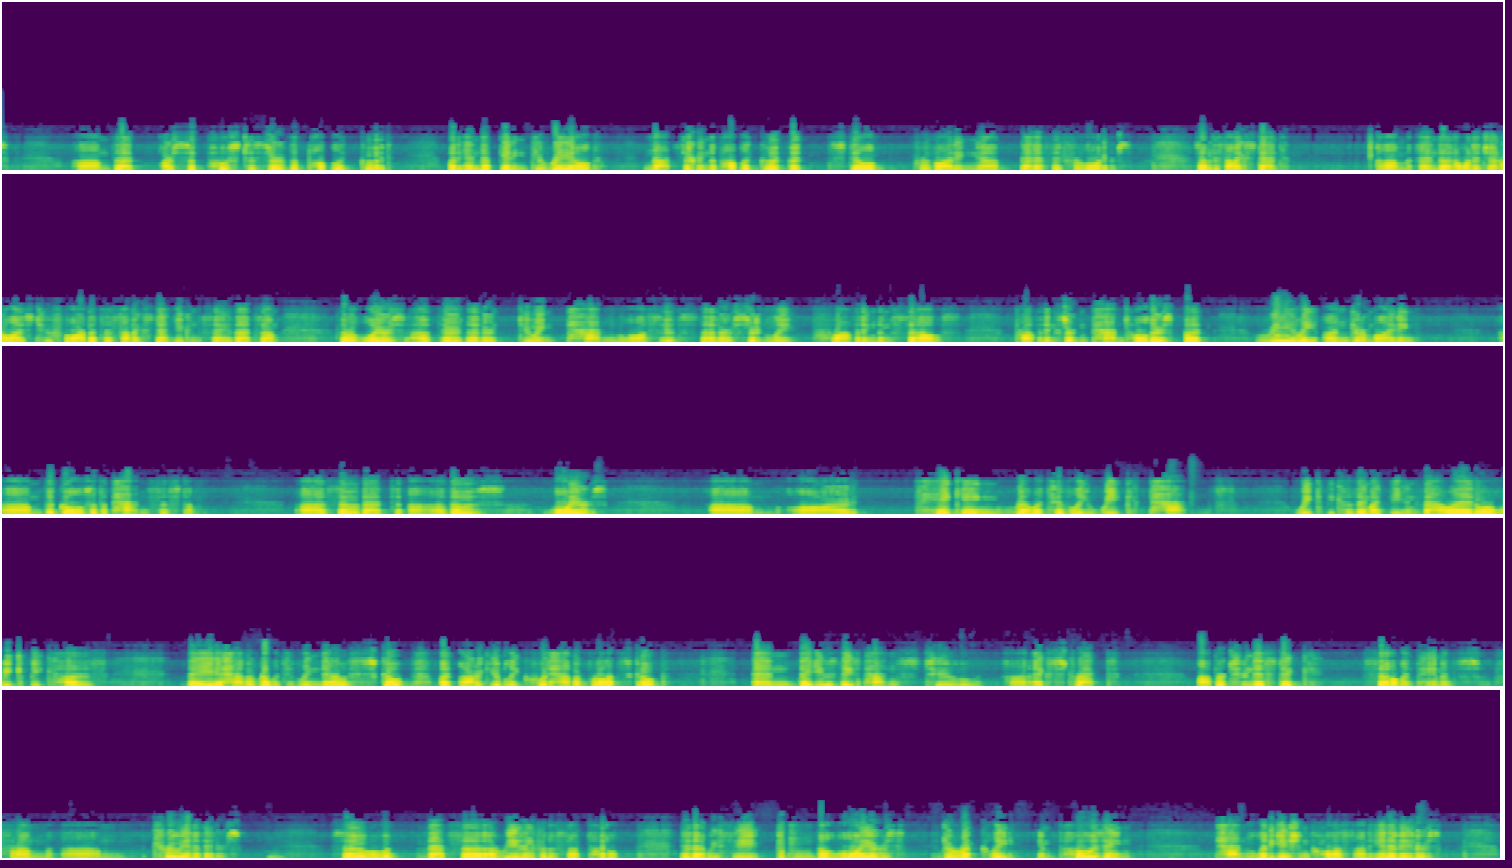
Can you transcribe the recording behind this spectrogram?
um, that are supposed to serve the public good, but end up getting derailed, not serving the public good, but still providing uh, benefit for lawyers. So to some extent, um, and I don't want to generalize too far, but to some extent you can say that um, there are lawyers out there that are doing patent lawsuits that are certainly profiting themselves, profiting certain patent holders, but really undermining um, the goals of the patent system. Uh, so that uh, those lawyers um, are taking relatively weak patents, weak because they might be invalid or weak because they have a relatively narrow scope, but arguably could have a broad scope, and they use these patents to uh, extract opportunistic settlement payments from um, true innovators. Mm. So that's a, a reason for the subtitle is that we see the lawyers directly imposing patent litigation costs on innovators.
